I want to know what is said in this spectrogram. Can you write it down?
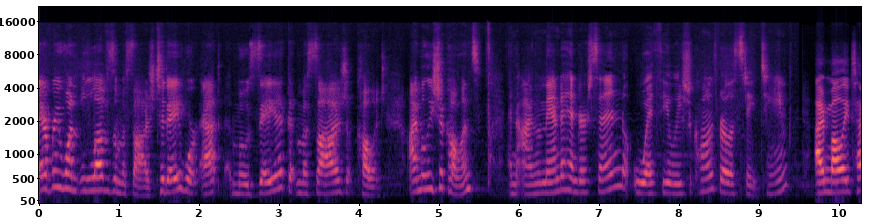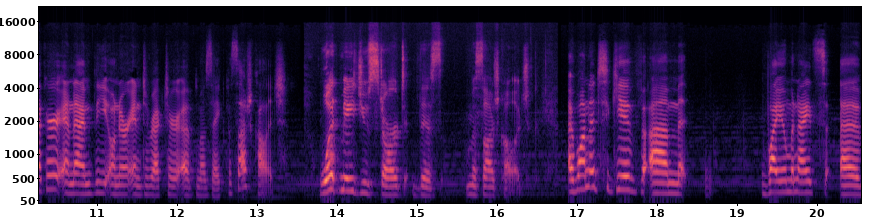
Everyone loves a massage. Today we're at Mosaic Massage College. I'm Alisha Collins. And I'm Amanda Henderson with the Alisha Collins Real Estate Team. I'm Molly Tucker, and I'm the owner and director of Mosaic Massage College. What made you start this massage college? I wanted to give um, Wyomingites a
